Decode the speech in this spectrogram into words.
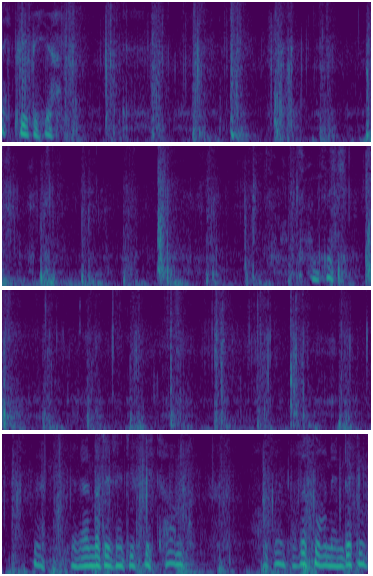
Echt creepy hier. Fünfundzwanzig. Ne, hier werden wir definitiv nichts haben. Außer ein paar Rissen an den Decken.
